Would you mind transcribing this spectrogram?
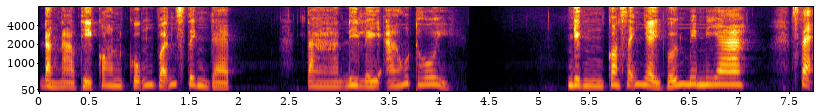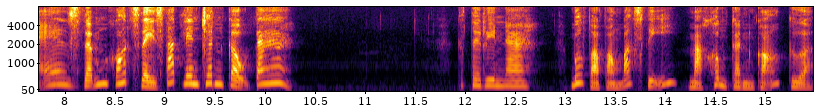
Đằng nào thì con cũng vẫn xinh đẹp. Ta đi lấy áo thôi. Nhưng con sẽ nhảy với Mimia, sẽ dẫm gót giày sắt lên chân cậu ta. Katerina bước vào phòng bác sĩ mà không cần gõ cửa.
